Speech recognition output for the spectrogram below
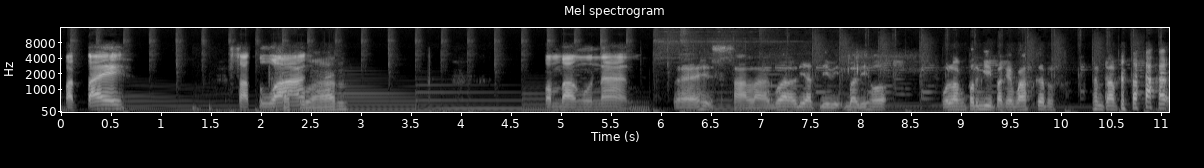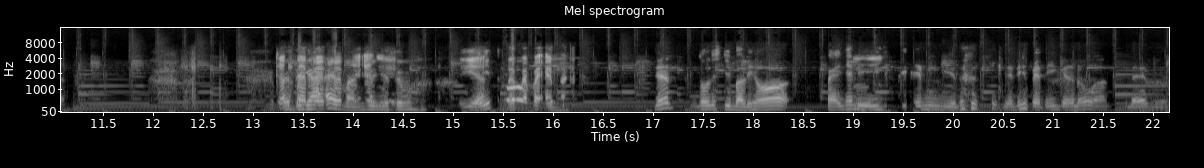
Partai Persatuan Satuan Pembangunan. Eh, salah. Gua lihat di baliho pulang pergi pakai masker. Mantap. Kan P3M PPPM. anjing itu Iya, Itu. PPPM. Dia tulis di baliho P-nya Hmm. diikin gitu. Jadi P3 doang, tidak M-nya.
